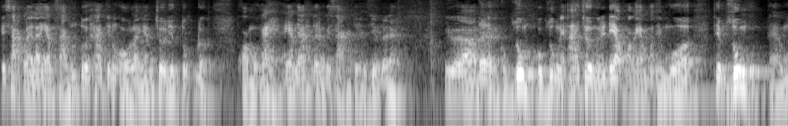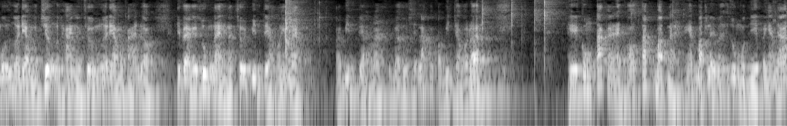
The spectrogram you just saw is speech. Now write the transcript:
Cái sạc này là anh em sạc giúp tôi hai tiếng đồng hồ là anh em chơi liên tục được khoảng một ngày. Anh em nhé đây là cái sạc tôi để riêng đây này thì à, đây là cái cục dung. Cục dung này ai chơi người đeo hoặc em có thể mua thêm dung. Để mỗi người đeo một chiếc được hai người chơi mỗi người đeo một cái được. Thì về cái dung này là chơi pin tẻo anh em này. Pin tẻo này. Thì bây giờ tôi sẽ lắp cái quả pin tẻo vào đây. Thì cái công tắc này, này có tắt bật này. Anh em bật lên nó sẽ dung một nhịp anh em nhá.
